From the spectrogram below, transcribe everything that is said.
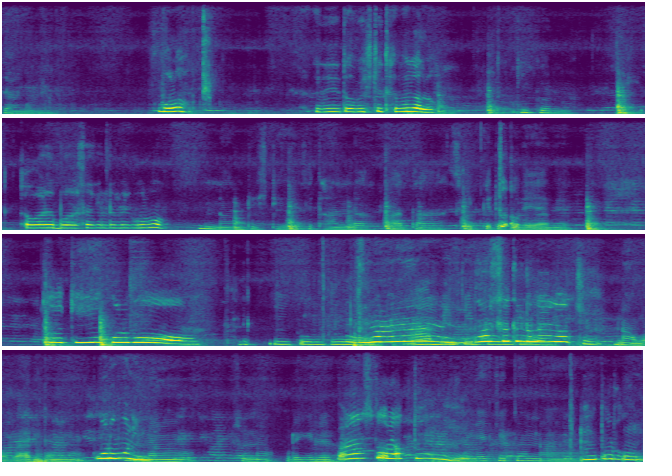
জানি না। বলো। দিদি তো বৃষ্টি থেমে গেল। কি করব? এবার বড় সাইকেলটা নিয়ে ঘুরবো? না বৃষ্টি হয়েছে ঠান্ডা কাদা স্লিপ কেটে পড়ে যাবে। তাহলে কি করব? কি করব? আমি কি সাইকেলটা নিয়ে যাচ্ছি। না বাবা একদম না। পড়ব নি শোনা পড়ে গেলে ব্যালেন্স তো রাখতে বলেছি তো না। পড়ব নি।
